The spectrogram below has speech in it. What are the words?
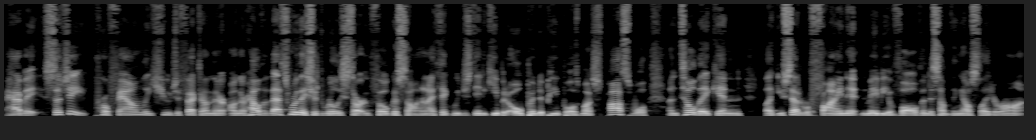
have a such a profoundly huge effect on their on their health that's where they should really start and focus on and i think we just need to keep it open to people as much as possible until they can like you said refine it and maybe evolve into something else later on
